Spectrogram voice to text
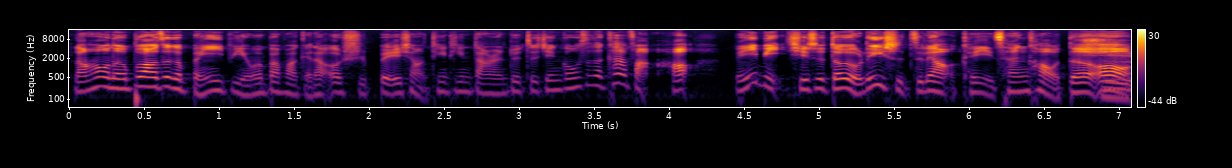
然后呢，不知道这个本益比有没有办法给到二十倍？想听听达人对这间公司的看法。好，本益比其实都有历史资料可以参考的哦，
